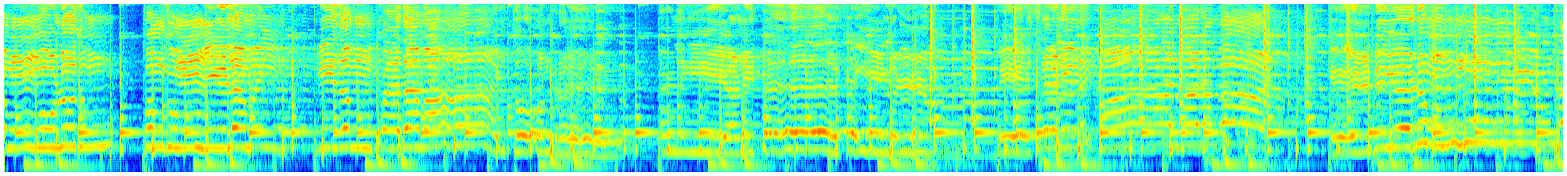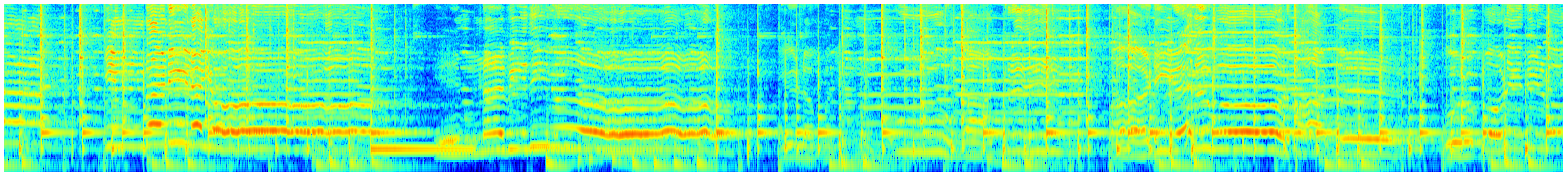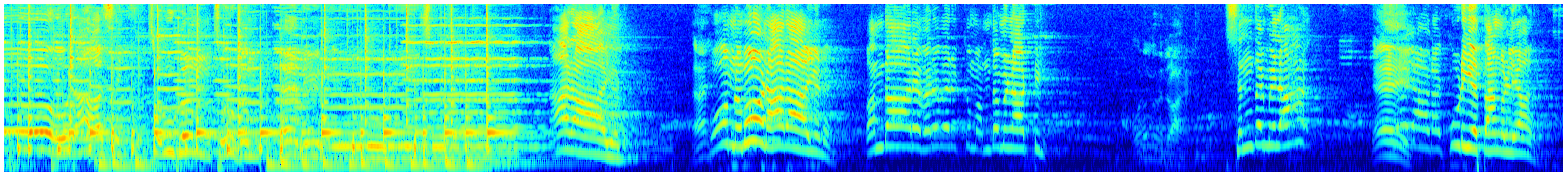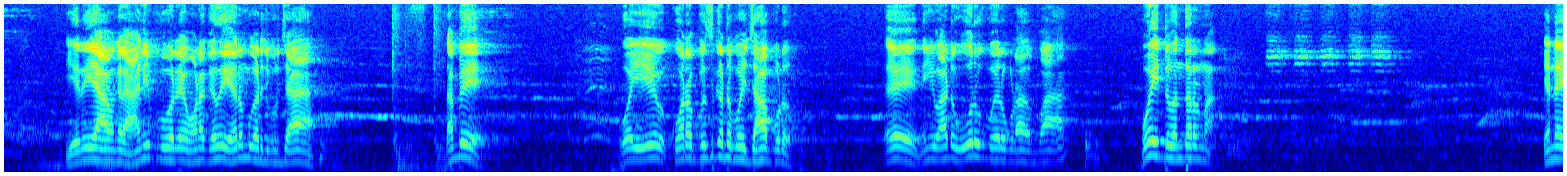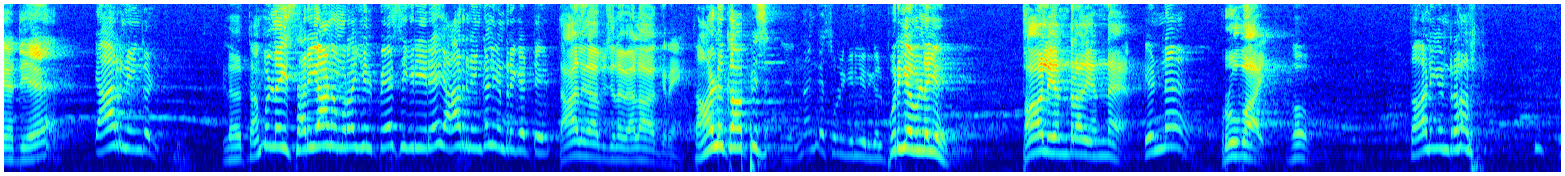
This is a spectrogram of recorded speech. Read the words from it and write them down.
அங்கம் முழுதும் பொங்கும் இளமை இதம் பதமாய் பிஸ்கட்டை போய் சாப்பிடு. ஏய் நீ வாட்டு ஊருக்கு போயிடக்கூடாதுப்பா. போயிட்டு வந்துடணும் என்ன கேட்டியே? யார் நீங்கள்? தமிழை சரியான முறையில் பேசுகிறீரே யார் நீங்கள் என்று கேட்டேன். தாலுகா ஆபீஸ்ல வேலை ஆக்குறேன் தாலுகா ஆபீஸ் என்னங்க சொல்கிறீர்கள்? புரியவில்லையே. தாலி என்றால் என்ன? என்ன? ரூபாய். ஓ. தாலி என்றால்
